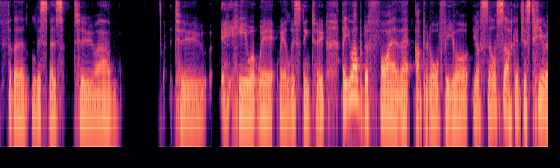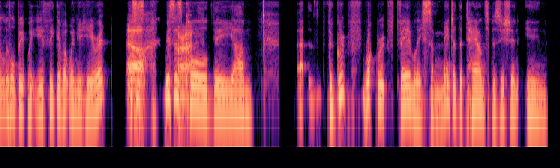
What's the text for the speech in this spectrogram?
for the listeners to um, to hear what we're we're listening to. Are you able to fire that up at all for your yourself so I can just hear a little bit what you think of it when you hear it? This Oh, is this is right. called the um, uh, the group rock group family cemented the town's position in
